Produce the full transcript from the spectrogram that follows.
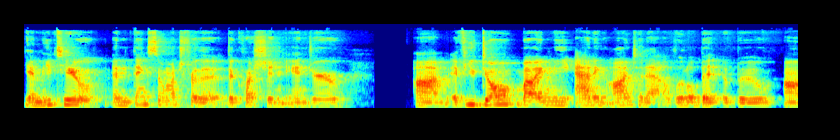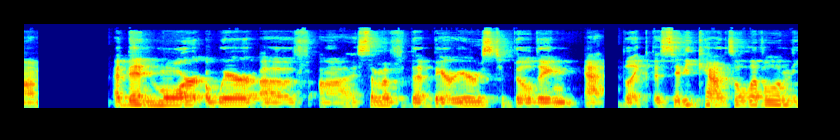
Yeah, me too. And thanks so much for the the question, Andrew. Um, if you don't mind me adding on to that a little bit, Abu, um, I've been more aware of uh, some of the barriers to building at like the city council level in the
